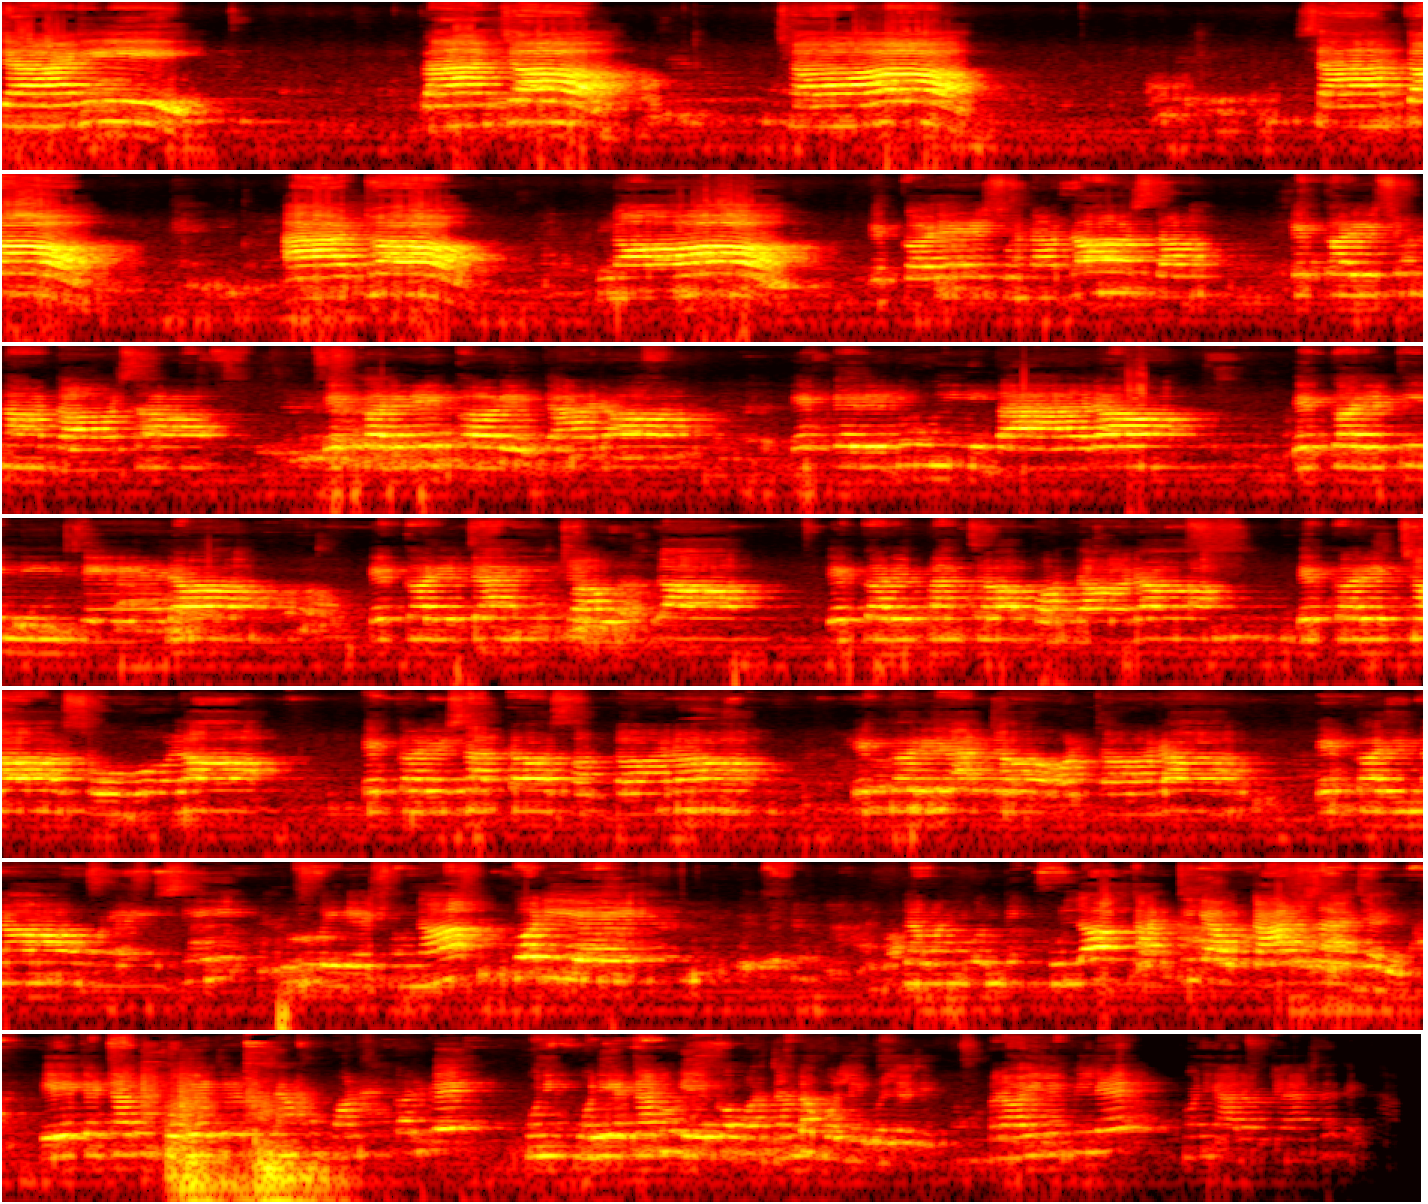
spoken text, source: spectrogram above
ଚାରି ପାଞ୍ଚ ଛଅ ସାତ ଆଠ ନଅ ଏକରେ ଶୂନ ଦଶ ଏକରେ ଶୂନ ଦଶ ଏକରେ ଏକ ଏଗାର ଏକରେ ଦୁଇ ବାର एकरे तिनी तेह्र एकरे चारि चौध एकरे पाँच पन्ध्र एकरे छ सोह्र एकरे सात सत्तर एकरे आठ अठार एकरे नौ उन्नाइस दुईले शून्य कोडिए যেমন বন্দি ফুল কাটি আর पुनी पुनी एक पर्यटन बोल बोल रही मिले पुणी आरोप क्लास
